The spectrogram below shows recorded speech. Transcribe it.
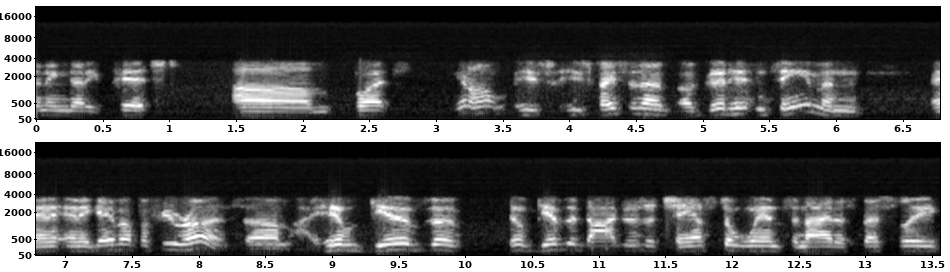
inning that he pitched. Um, but you know, he's he's facing a, a good hitting team, and and and he gave up a few runs. Um, he'll give the he'll give the Dodgers a chance to win tonight, especially,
